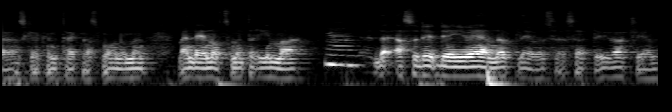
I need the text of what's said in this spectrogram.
jag önskar jag kunde teckna som honom. Men, men det är något som inte rimmar. Mm. Det- Alltså det, det är ju en upplevelse så att det är verkligen...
